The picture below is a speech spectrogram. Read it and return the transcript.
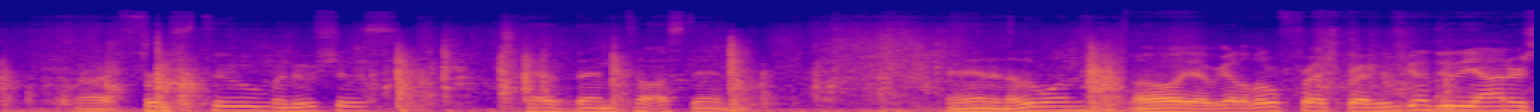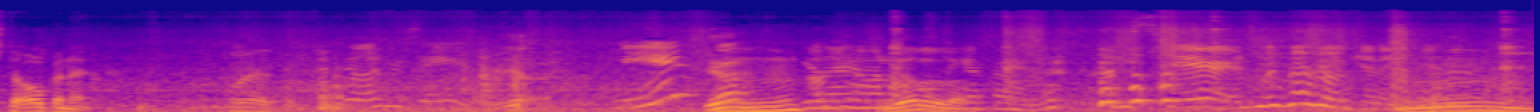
All right, first two manouches have been tossed in. And another one. Oh yeah, we got a little fresh bread. Who's gonna do the honors to open it? Go ahead. I feel like we're saying Yeah. me. Yeah. Mhm. You're the only one Yalla. holding a phone. I'm scared. I'm kidding. Mm.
